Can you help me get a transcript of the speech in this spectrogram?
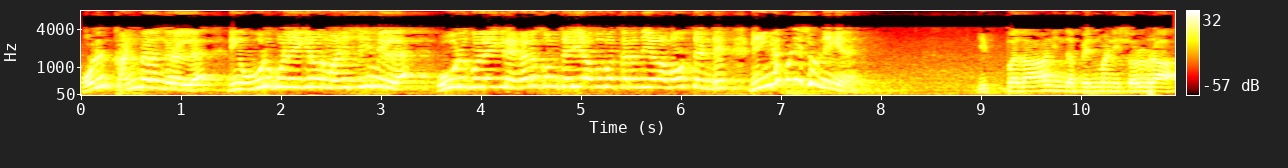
ஒரு கண் விளங்குறல்ல. நீங்க ஊருக்குள்ள இருக்கிற ஒரு மனுஷியும் இல்ல. ஊருக்குள்ள இருக்கிற எங்களுக்கும் தெரியும் அபுபக்கரது மௌத்தண்டு. நீங்க எப்படி சொன்னீங்க? இப்பதான் இந்த பெண்மணி சொல்றா.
